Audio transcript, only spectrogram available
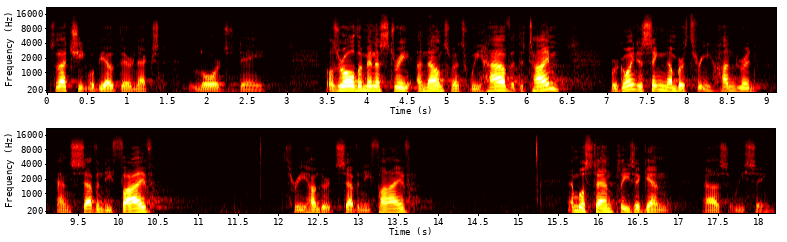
So that sheet will be out there next Lord's Day. Those are all the ministry announcements we have at the time. We're going to sing number 375. 375. And we'll stand, please, again as we sing.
